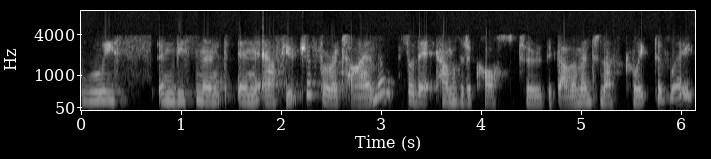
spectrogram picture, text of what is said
less investment in our future for retirement. So that comes at a cost to the government and us collectively.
